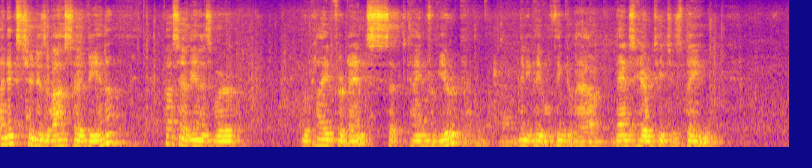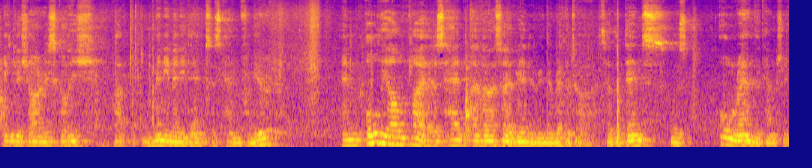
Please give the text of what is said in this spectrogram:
Our next tune is a Varsovienna. Varso Viennas were, were played for dance that came from Europe. Uh, many people think of our dance heritage as being English, Irish, Scottish, but many, many dances came from Europe. And all the old players had a Varsovienna in their repertoire, so the dance was all around the country.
